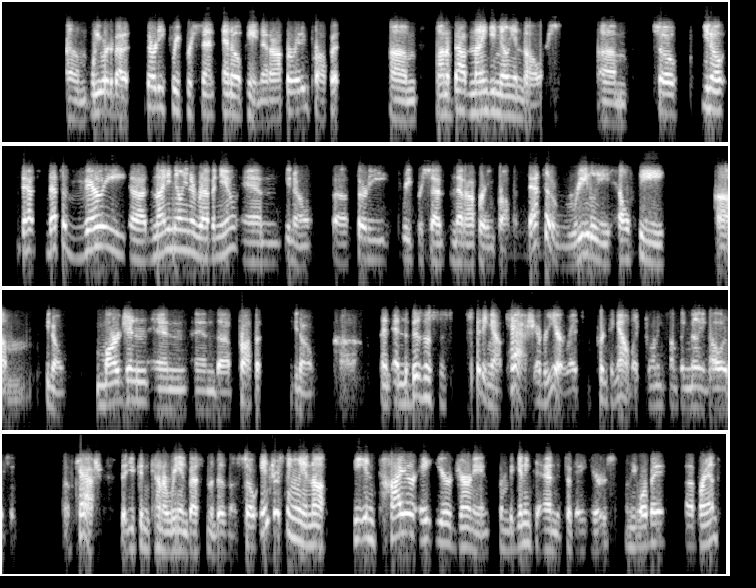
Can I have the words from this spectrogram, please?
um, we were at about a 33% NOP net operating profit um, on about 90 million dollars. Um, so you know that's that's a very uh, 90 million in revenue and you know uh, 33% net operating profit. That's a really healthy um, you know margin and and uh, profit. You know, uh, and and the business is spitting out cash every year, right? It's printing out like 20 something million dollars of, of cash that you can kind of reinvest in the business. So interestingly enough, the entire eight year journey from beginning to end, it took eight years on the Oribe uh, brand.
